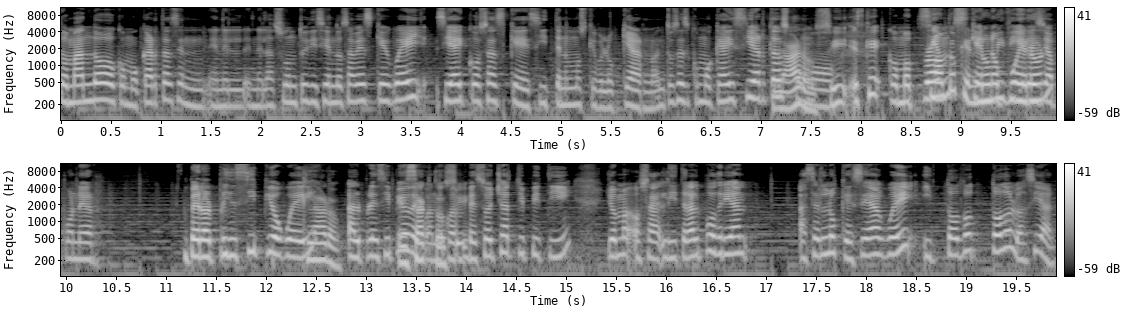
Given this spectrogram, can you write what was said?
tomando como cartas en, el, en el, asunto y diciendo, ¿sabes qué, güey? Sí hay cosas que sí tenemos que bloquear, ¿no? Entonces, como que hay ciertas como, sí. es que como prompts que, no, puedes ya poner. Pero al principio, güey, claro. al principio de cuando, empezó ChatGPT, yo, o sea, literal podrían hacer lo que sea, güey, y todo, todo lo hacían.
